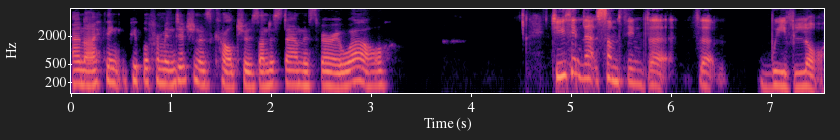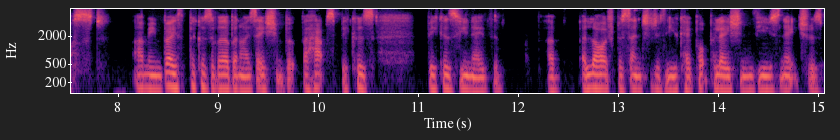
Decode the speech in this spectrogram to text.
and i think people from indigenous cultures understand this very well. Do you think that's something that that we've lost? I mean, both because of urbanization, but perhaps because because you know the a, a, large percentage of the UK population views nature as,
